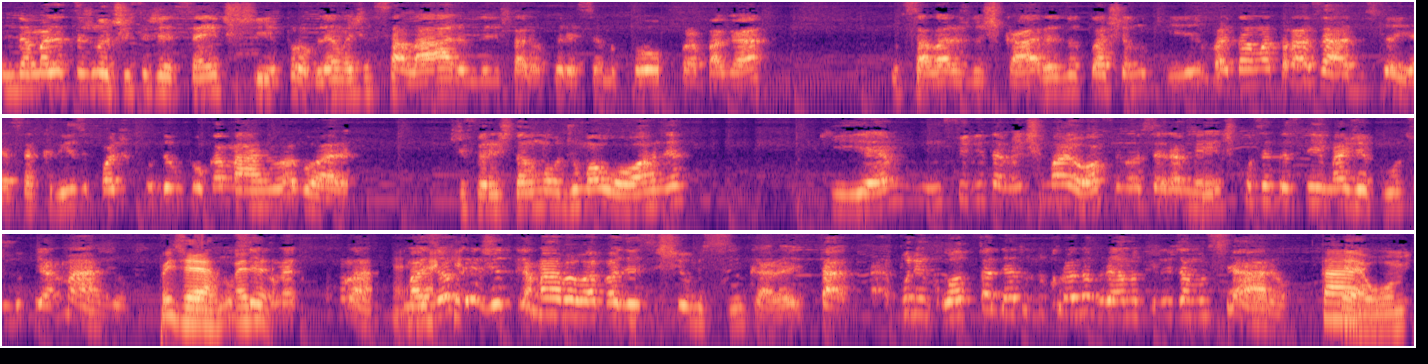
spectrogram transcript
ainda mais essas notícias recentes de problemas de salário, eles estarem oferecendo pouco para pagar os salários dos caras, eu tô achando que vai dar uma atrasada isso aí. Essa crise pode foder um pouco a Marvel agora. Diferente da uma, de uma Warner, que é infinitamente maior financeiramente, com certeza tem mais recursos do que a Marvel. Pois é, eu não mas sei é- como é que vai lá. Mas é eu que- acredito que a Marvel vai fazer esse filme sim, cara. Tá, por enquanto tá dentro do cronograma que eles anunciaram. Tá, É, o Homem,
